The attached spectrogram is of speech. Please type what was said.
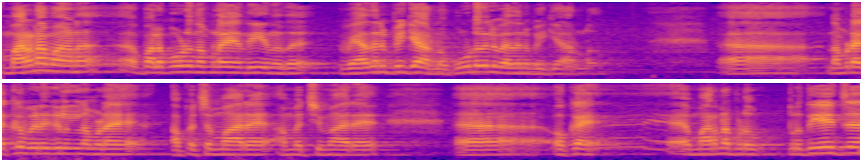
മരണമാണ് പലപ്പോഴും നമ്മളെ എന്ത് ചെയ്യുന്നത്? വേദനിപ്പിക്കാറുള്ളത് കൂടുതൽ വേദനിപ്പിക്കാറുള്ളത്. നമ്മുടെയൊക്കെ വീടുകളിൽ നമ്മുടെ അപ്പച്ചന്മാർ അമ്മച്ചിമാർ ഒക്കെ മരണപ്പെടും. പ്രത്യേകിച്ച്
